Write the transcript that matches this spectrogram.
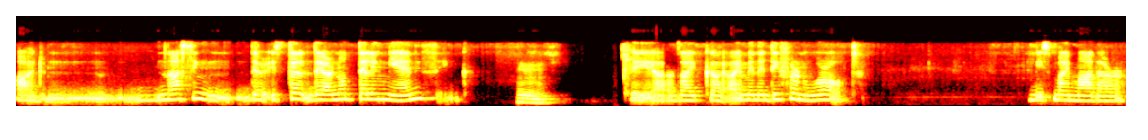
I nothing. There is. Tell, they are not telling me anything. Hmm. They are like uh, I'm in a different world. Miss my mother.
